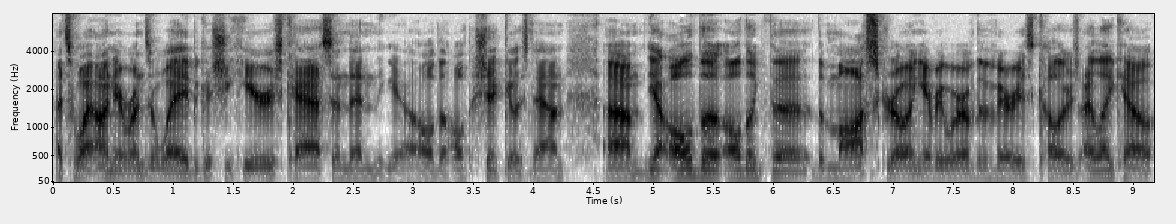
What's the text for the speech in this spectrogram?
that's why Anya runs away because she hears Cass and then you know all the all the shit goes down. Um, yeah, all the all like the the moss growing everywhere of the various colors. I like how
